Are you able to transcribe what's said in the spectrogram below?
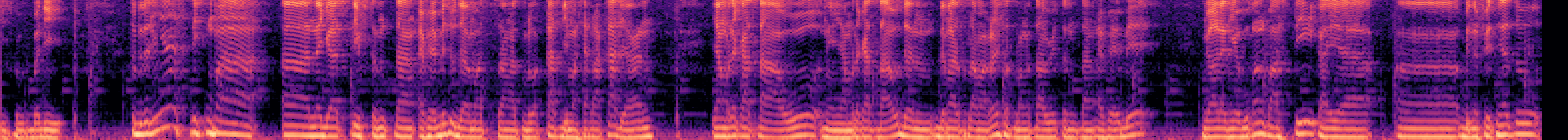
menurut gue pribadi sebenarnya stigma eh, negatif tentang FEB sudah amat sangat melekat di masyarakat ya kan yang mereka tahu nih yang mereka tahu dan dengar pertama kali saat mengetahui tentang FEB nggak lain nggak bukan pasti kayak eh, benefitnya tuh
